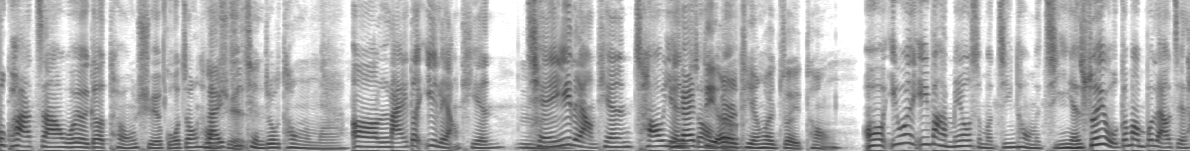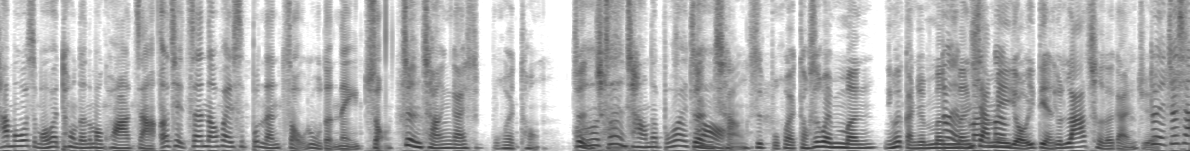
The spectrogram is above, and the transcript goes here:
不夸张，我有一个同学，国中同学，来之前就痛了吗？呃，来的一两天，嗯、前一两天超严重，应该第二天会最痛哦。因为伊娃没有什么经痛的经验，所以我根本不了解他们为什么会痛的那么夸张，而且真的会是不能走路的那一种。正常应该是不会痛。正常，哦、正常的不会痛，正常是不会痛，是会闷，你会感觉闷闷，下面有一点有拉扯的感觉，对，就像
